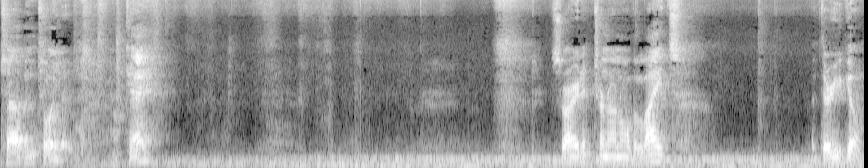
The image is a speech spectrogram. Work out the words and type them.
Tub and toilet. Okay. Sorry I didn't turn on all the lights. But there you go.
